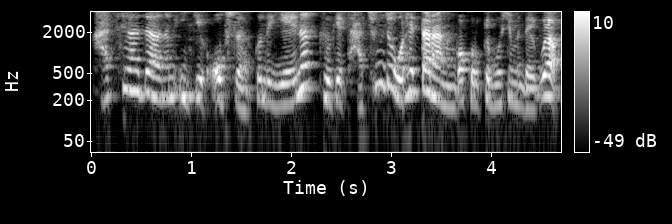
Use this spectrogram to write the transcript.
같이 하지 않으면 인기가 없어요. 근데 얘는 그게 다 충족을 했다라는 거 그렇게 보시면 되고요.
